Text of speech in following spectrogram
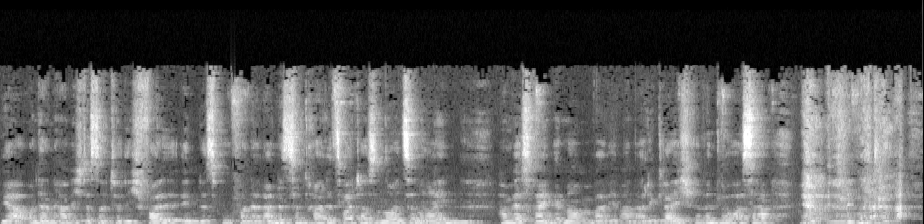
Ja, und dann habe ich das natürlich voll in das Buch von der Landeszentrale 2019 rein. Mhm. Haben wir es reingenommen, weil wir waren alle gleich Reventlow-Hasser. Ja.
